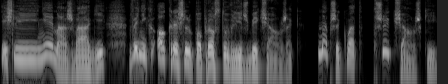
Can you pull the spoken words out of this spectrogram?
Jeśli nie masz wagi, wynik określ po prostu w liczbie książek. Na przykład trzy książki.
